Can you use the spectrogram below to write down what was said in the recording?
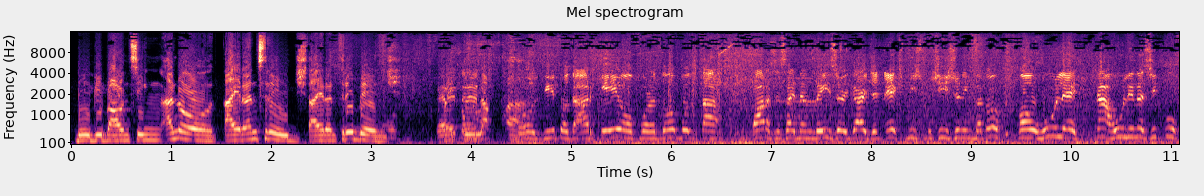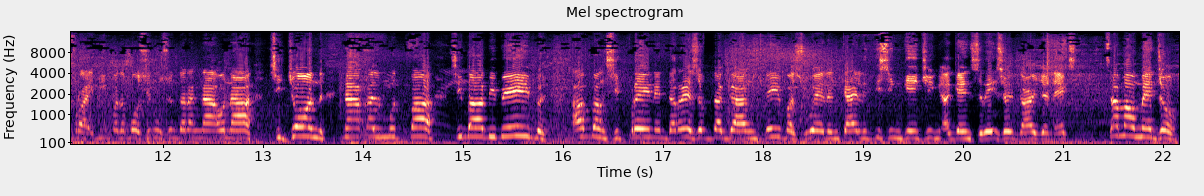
Baby bouncing, ano, Tyrant's Rage, Tyrant's Revenge. Pero tulak pa. hold dito, the RKO for a double tap para sa side ng Razer Guardian X. Mispositioning ba to? Mahuhuli. Nahuli na si Kufra. Hindi pa tapos sinusundan ng nauna. Si John, nakalmut pa. Si Bobby Babe. Habang si Pren and the rest of the gang, Dave as well and Kylie disengaging against Razer Guardian X. Somehow medyo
